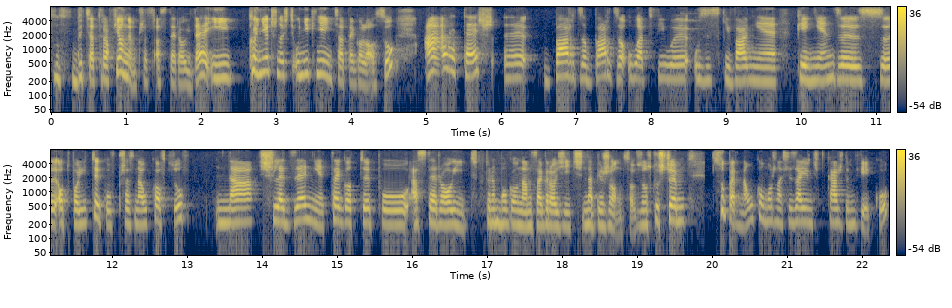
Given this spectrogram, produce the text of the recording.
bycia trafionym przez asteroidę i konieczność uniknięcia tego losu, ale też e, bardzo, bardzo ułatwiły uzyskiwanie pieniędzy z, od polityków przez naukowców na śledzenie tego typu asteroid, które mogą nam zagrozić na bieżąco. W związku z czym super nauką można się zająć w każdym wieku.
